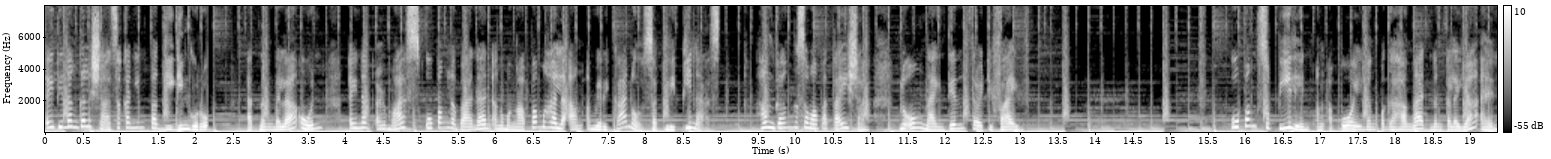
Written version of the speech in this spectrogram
ay tinanggal siya sa kanyang pagiging guro at nang malaon ay nag-armas upang labanan ang mga pamahalaang Amerikano sa Pilipinas hanggang sa mapatay siya noong 1935. Upang supilin ang apoy ng paghahangad ng kalayaan,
